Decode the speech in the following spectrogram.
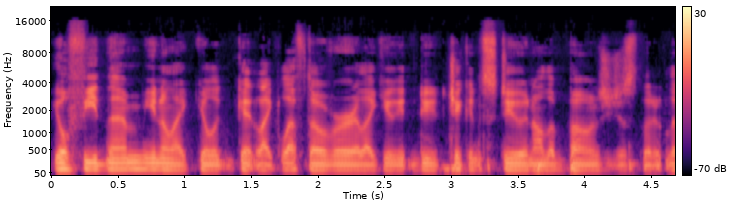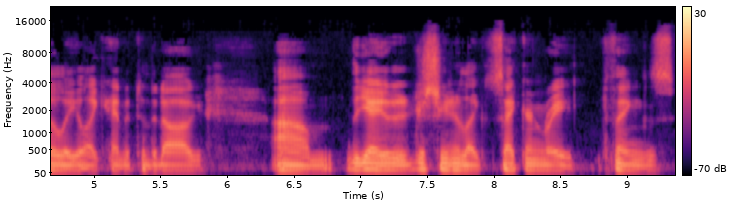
you'll feed them. You know, like you'll get like leftover, like you do chicken stew and all the bones. You just literally like hand it to the dog. Um, yeah, they're just you know like second rate things.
